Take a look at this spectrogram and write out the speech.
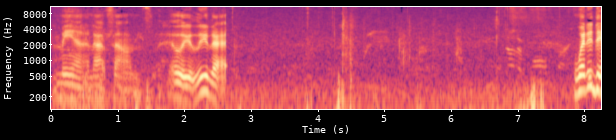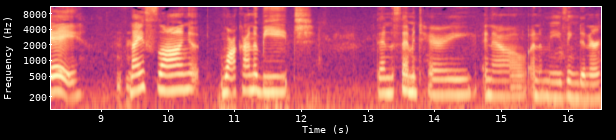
Man, that sounds hell yeah, look at that. What a day. nice long walk on a beach, then the cemetery, and now an amazing dinner.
